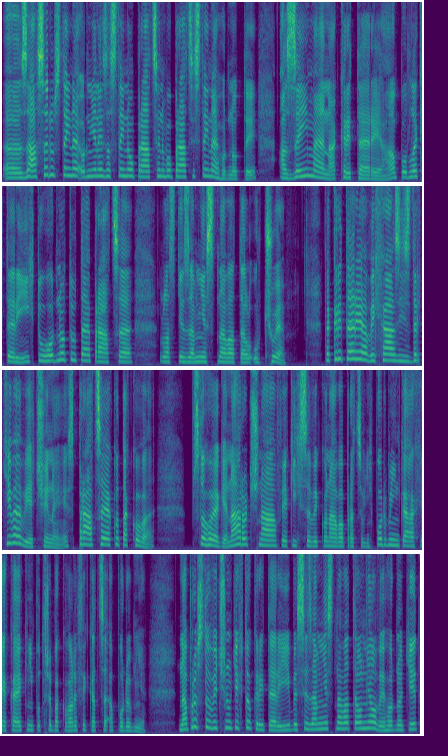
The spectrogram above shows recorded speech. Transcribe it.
e, zásadu stejné odměny za stejnou práci nebo práci stejné hodnoty a zejména kritéria, podle kterých tu hodnotu té práce vlastně zaměstnavatel určuje. Ta kritéria vychází z drtivé většiny, z práce jako takové z toho, jak je náročná, v jakých se vykonává pracovních podmínkách, jaká je k ní potřeba kvalifikace a podobně. Naprosto většinu těchto kritérií by si zaměstnavatel měl vyhodnotit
